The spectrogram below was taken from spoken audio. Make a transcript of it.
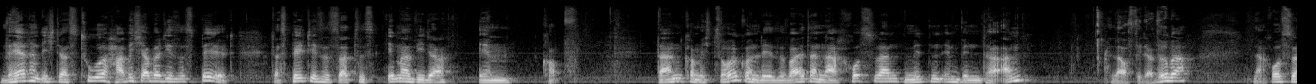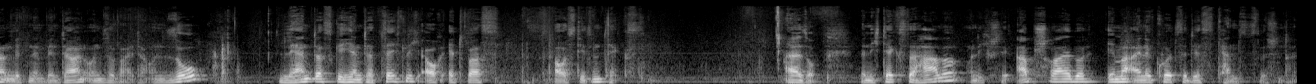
Während ich das tue, habe ich aber dieses Bild, das Bild dieses Satzes immer wieder im Kopf. Dann komme ich zurück und lese weiter nach Russland mitten im Winter an, laufe wieder rüber nach Russland mitten im Winter an und so weiter. Und so lernt das Gehirn tatsächlich auch etwas aus diesem Text. Also, wenn ich Texte habe und ich sie abschreibe, immer eine kurze Distanz zwischendrin.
